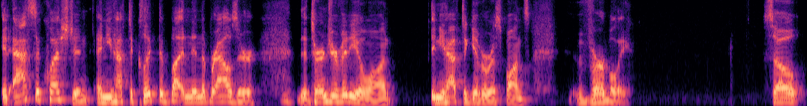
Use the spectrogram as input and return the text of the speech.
it asks a question and you have to click the button in the browser that turns your video on and you have to give a response verbally. So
